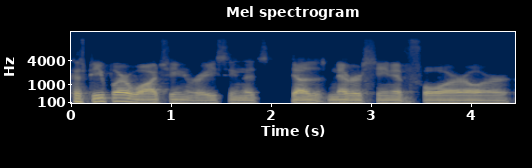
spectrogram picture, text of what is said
because people are watching racing that's does never seen it before or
